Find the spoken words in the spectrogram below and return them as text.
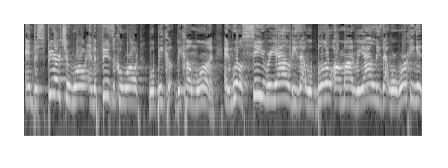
And the spiritual world and the physical world will be, become one. And we'll see realities that will blow our mind, realities that were working in,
